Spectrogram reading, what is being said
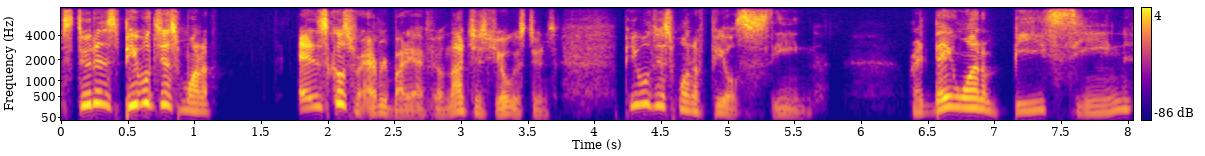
students, people just want to, and this goes for everybody, I feel, not just yoga students. People just want to feel seen, right? They want to be seen.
